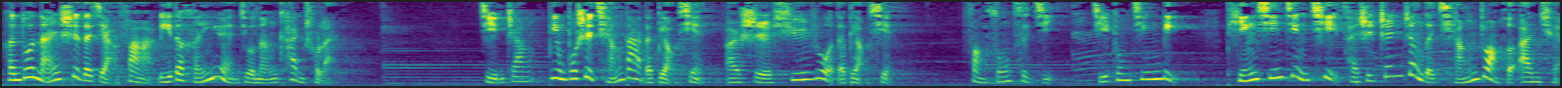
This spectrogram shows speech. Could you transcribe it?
很多男士的假发离得很远就能看出来。紧张并不是强大的表现，而是虚弱的表现。放松自己，集中精力，平心静气，才是真正的强壮和安全。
